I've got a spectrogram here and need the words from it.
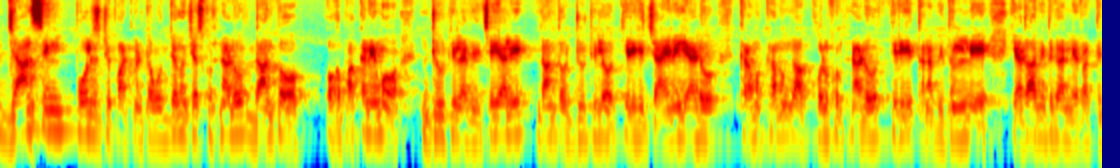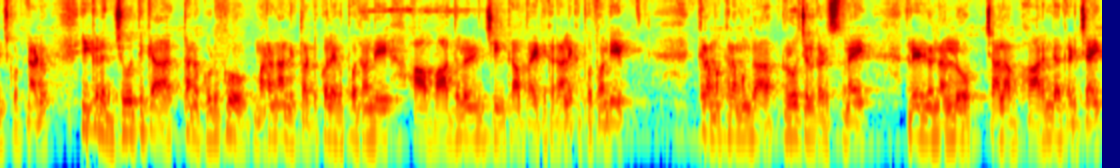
జాన్సింగ్ పోలీస్ డిపార్ట్మెంట్లో ఉద్యోగం చేసుకుంటున్నాడు. దాంతో ఒక పక్కనేమో డ్యూటీలు అవి చేయాలి. దాంతో డ్యూటీలో తిరిగి జాయిన్ అయ్యాడు. క్రమక్రమంగా కోలుకుంటున్నాడు. తిరిగి తన విధుల్ని యథావిధిగా నిర్వర్తించుకుంటున్నాడు. ఇక్కడ జ్యోతిక తన కొడుకు మరణాన్ని తట్టుకోలేకపోతుంది. ఆ బాధల నుంచి ఇంకా బయటకు రాలేకపోతుంది. క్రమక్రమంగా రోజులు గడుస్తున్నాయి. రెండు నెలలు చాలా భారంగా గడిచాయి.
